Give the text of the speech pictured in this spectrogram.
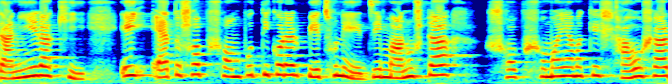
জানিয়ে রাখি, এই এত সব সম্পত্তি করার পেছনে যে মানুষটা সব সময় আমাকে সাহস আর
